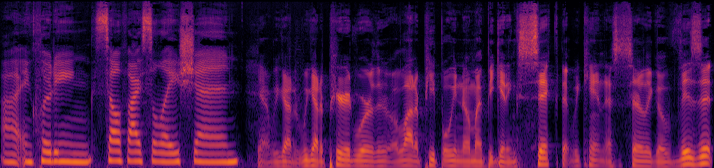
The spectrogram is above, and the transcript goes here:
uh, including self isolation Yeah, we got we got a period where there, a lot of people we know might be getting sick that we can't necessarily go visit.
